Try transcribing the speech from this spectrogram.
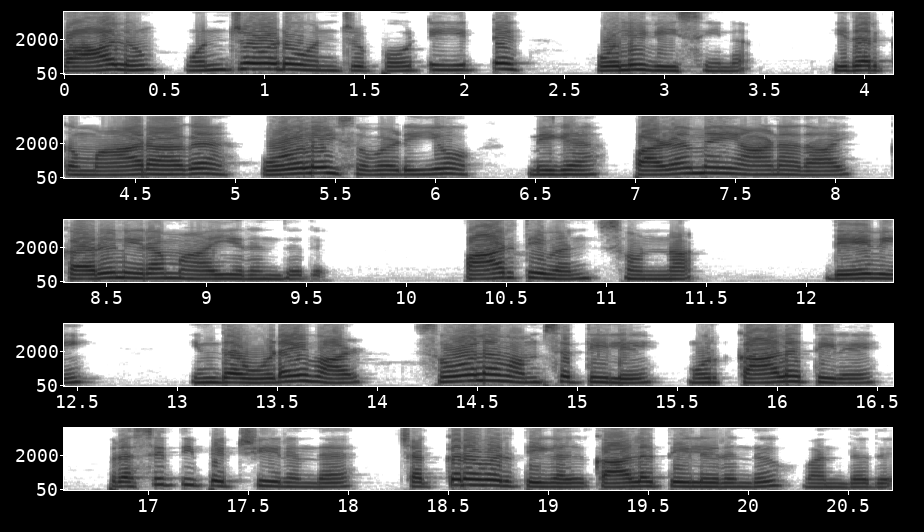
வாளும் ஒன்றோடு ஒன்று போட்டியிட்டு ஒளி வீசின. இதற்கு மாறாக ஓலை சுவடியோ மிக பழமையானதாய் கருநிறம் ஆயிருந்தது. பார்த்திவன் சொன்னான் தேவி இந்த உடைவாள் சோழ வம்சத்திலே முற்காலத்திலே பிரசித்தி பெற்றிருந்த சக்கரவர்த்திகள் காலத்திலிருந்து வந்தது.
